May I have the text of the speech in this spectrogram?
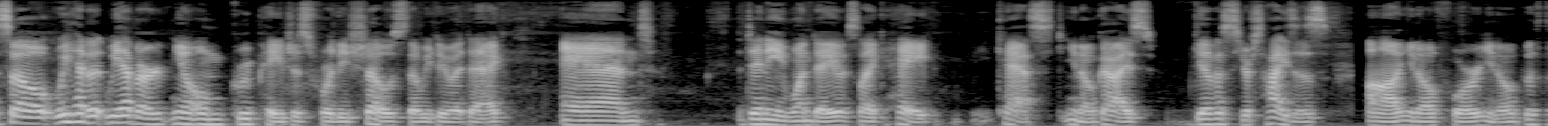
So we had a, we have our you know own group pages for these shows that we do at DAG, and Denny one day was like, "Hey, cast, you know, guys, give us your sizes, uh, you know, for you know the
